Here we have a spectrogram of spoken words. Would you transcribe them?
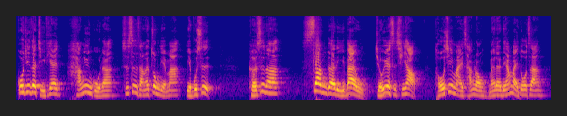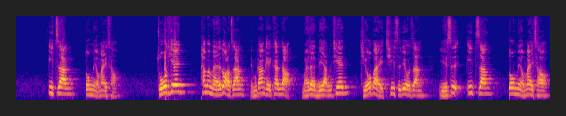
过去这几天航运股呢是市场的重点吗？也不是。可是呢？上个礼拜五，九月十七号，投信买长龙买了两百多张，一张都没有卖超。昨天他们买了多少张？你们刚刚可以看到，买了两千九百七十六张，也是一张都没有卖超。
